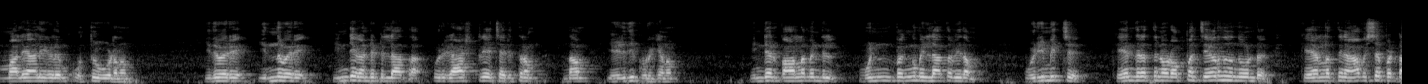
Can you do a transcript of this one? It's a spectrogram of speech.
മലയാളികളും ഒത്തുകൂടണം. ഇതുവരെ ഇന്ന് വരെ ഇന്ത്യ കണ്ടിട്ടില്ലാത്ത ഒരു രാഷ്ട്രീയ ചരിത്രം നാം എഴുതി കുറിക്കണം. ഇന്ത്യൻ പാർലമെന്റിൽ മുൻപെങ്ങുമില്ലാത്ത വിധം ഒരുമിച്ച് കേന്ദ്രത്തിനോടൊപ്പം ചേർന്ന് നിന്നുകൊണ്ട് കേരളത്തിന് ആവശ്യപ്പെട്ട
